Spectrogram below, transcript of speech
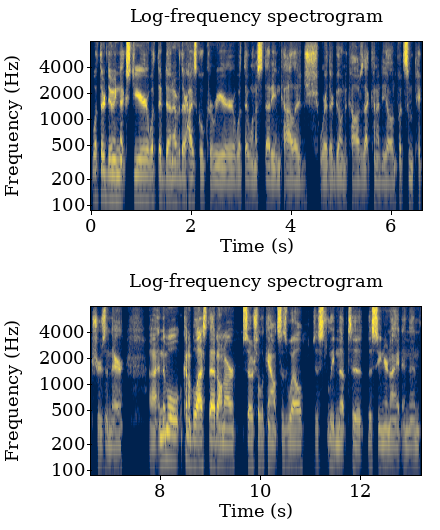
what they're doing next year, what they've done over their high school career, what they want to study in college, where they're going to college, that kind of deal, and put some pictures in there. Uh, and then we'll kind of blast that on our social accounts as well, just leading up to the senior night. And then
